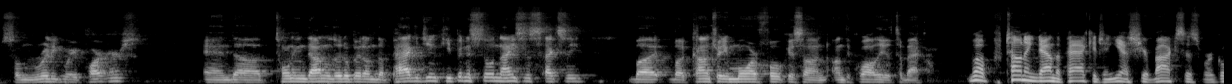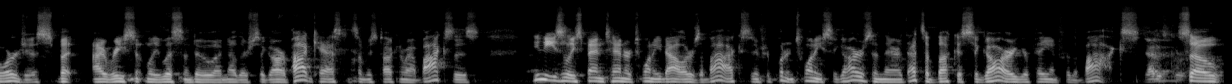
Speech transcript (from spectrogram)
some really great partners, and uh, toning down a little bit on the packaging, keeping it still nice and sexy, but but concentrating more focus on on the quality of tobacco. Well, toning down the packaging, yes, your boxes were gorgeous, but I recently listened to another cigar podcast and somebody's talking about boxes. You can easily spend 10 or 20 dollars a box. And if you're putting 20 cigars in there, that's a buck a cigar you're paying for the box. That is correct. So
